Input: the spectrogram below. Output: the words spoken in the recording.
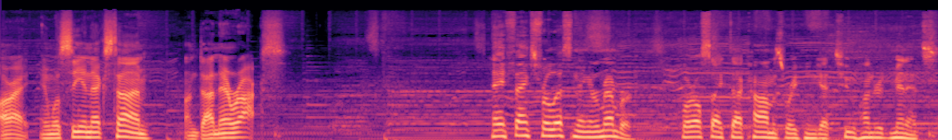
All right, and we'll see you next time on .NET Rocks. Hey, thanks for listening. And remember, pluralsight.com is where you can get 200 minutes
